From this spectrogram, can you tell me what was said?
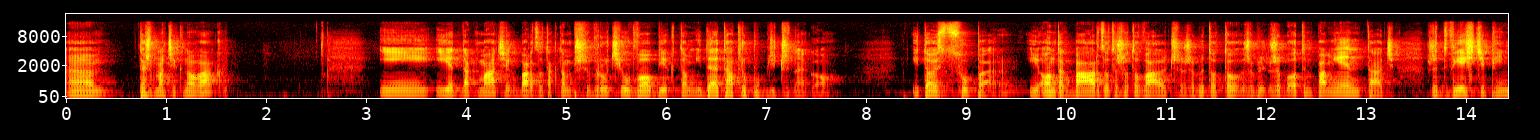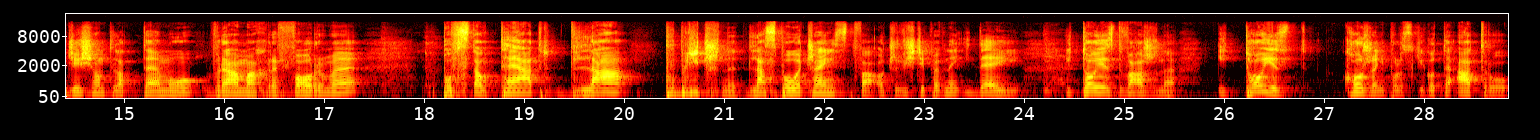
em, też Maciek Nowak. I, I jednak Maciek bardzo tak nam przywrócił w obieg tą ideę teatru publicznego. I to jest super. I on tak bardzo też o to walczy, żeby, to, to, żeby, żeby o tym pamiętać, że 250 lat temu w ramach reformy powstał teatr dla publiczny, dla społeczeństwa, oczywiście pewnej idei. I to jest ważne. I to jest korzeń polskiego teatru.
